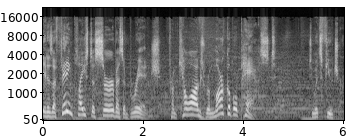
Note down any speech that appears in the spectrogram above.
It is a fitting place to serve as a bridge from Kellogg's remarkable past to its future.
